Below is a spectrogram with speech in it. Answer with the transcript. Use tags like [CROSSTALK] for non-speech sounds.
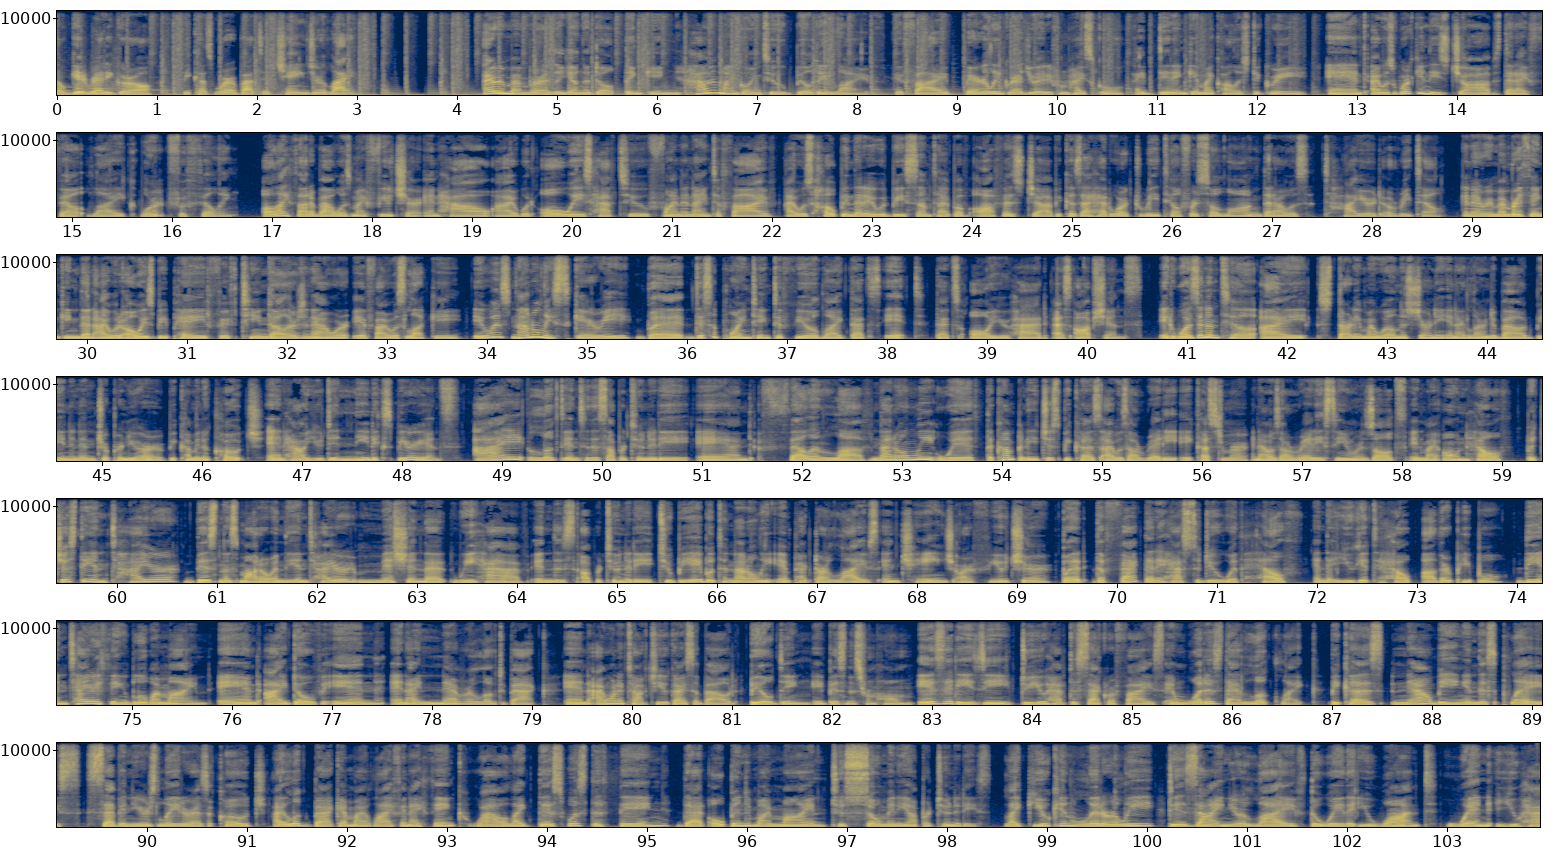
So get ready, girl, because we're about to change your life. I remember as a young adult thinking, how am I going to build a life if I barely graduated from high school, I didn't get my college degree, and I was working these jobs that I felt like weren't fulfilling? All I thought about was my future and how I would always have to find a nine to five. I was hoping that it would be some type of office job because I had worked retail for so long that I was tired of retail. And I remember thinking that I would always be paid $15 an hour if I was lucky. It was not only scary, but disappointing to feel like that's it. That's all you had as options. It wasn't until I started my wellness journey and I learned about being an entrepreneur, becoming a coach, and how you didn't need experience. I looked into this opportunity and fell in love not only with the company just because I was already a customer and I was already seeing results in my own health, but just the entire business model and the entire mission that we have in this opportunity to be able to not only impact our lives and change our future, but the fact that it has to do with health and that you get to help other people, the entire thing blew my mind. And I dove in and I never looked back. And I want to talk to you guys about building a business from home. Is it easy? Do you have to sacrifice? And what does that look like? Because now being in this place, seven years later as a coach, I look back at my life and I think, wow, like this was the thing that opened my mind to so many opportunities. Like you can literally design your life the way that you want when you have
